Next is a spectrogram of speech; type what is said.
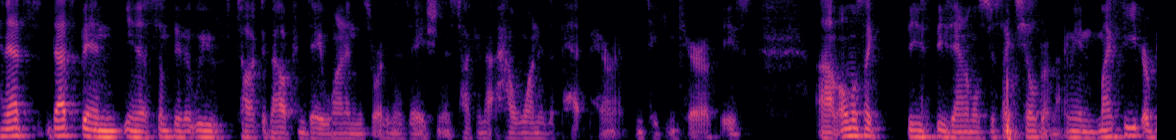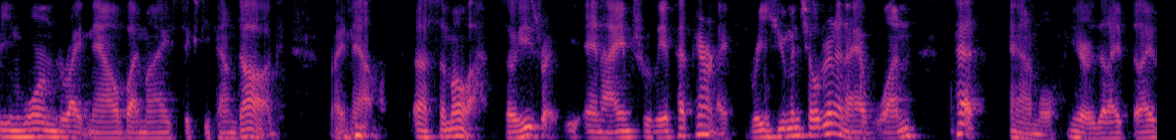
And that's that's been you know something that we've talked about from day one in this organization is talking about how one is a pet parent and taking care of these, um, almost like these these animals, just like children. I mean, my feet are being warmed right now by my 60 pound dog, right now, uh, Samoa. So he's right, and I am truly a pet parent. I have three human children, and I have one pet animal here that I that I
